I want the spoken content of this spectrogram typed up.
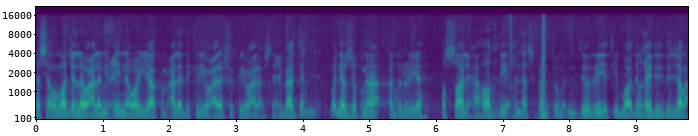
نسأل الله جل وعلا أن يعيننا وإياكم على ذكره وعلى شكره وعلى حسن عبادته وأن يرزقنا الذرية الصالحة. ربي أن أسكنتم ذريتي بواد غير ذي زرع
